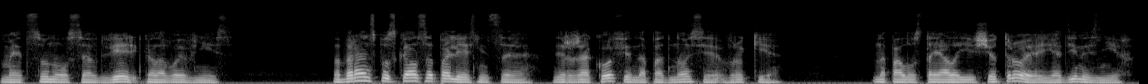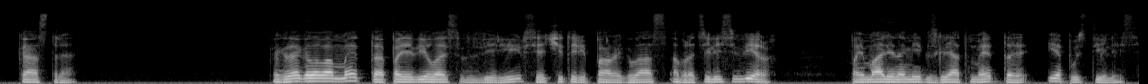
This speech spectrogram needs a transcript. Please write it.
Мэтт сунулся в дверь головой вниз. Лаборант спускался по лестнице, держа кофе на подносе в руке. На полу стояло еще трое, и один из них Кастро. Когда голова Мэтта появилась в двери, все четыре пары глаз обратились вверх, поймали на миг взгляд Мэтта и опустились.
